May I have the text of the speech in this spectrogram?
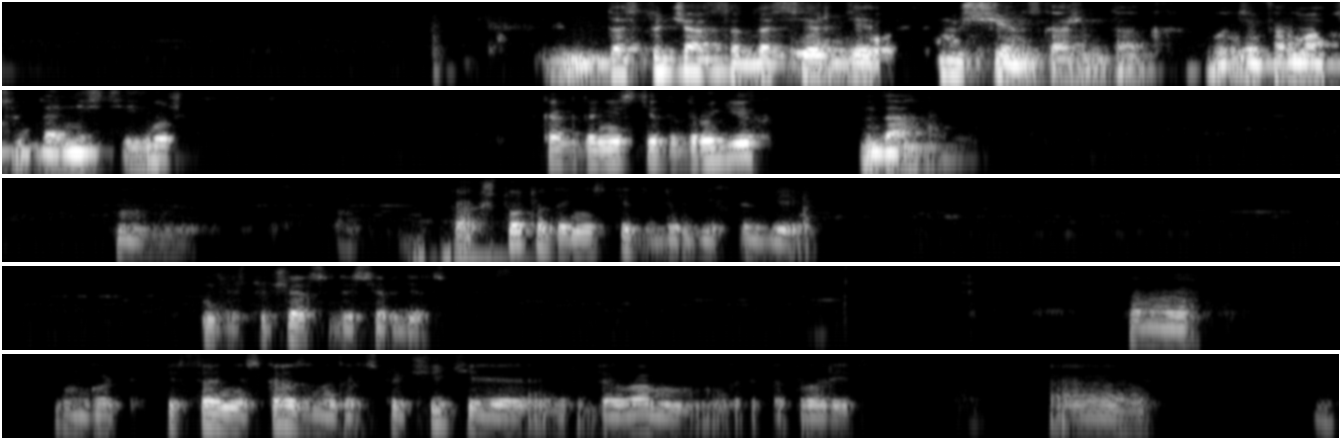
Достучаться до сердец мужчин, скажем так, вот информацию донести. Как донести до других? Да. Как что-то донести до других людей. Достучаться до сердец. А, он говорит, в Писании сказано, говорит, стучите, говорит, да вам, говорит, отворится. А,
